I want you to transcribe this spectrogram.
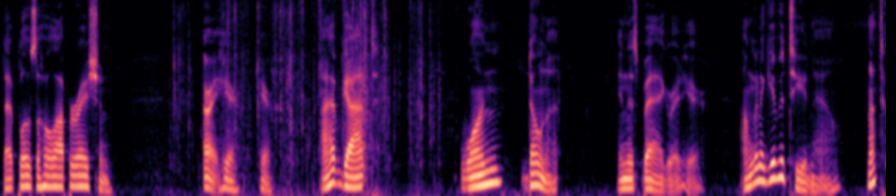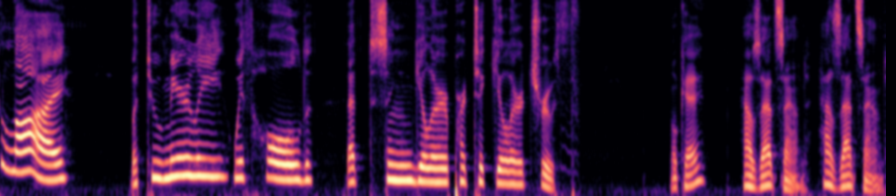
That blows the whole operation. All right, here, here. I have got one donut in this bag right here. I'm going to give it to you now. Not to lie, but to merely withhold that singular particular truth. Okay? How's that sound? How's that sound?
